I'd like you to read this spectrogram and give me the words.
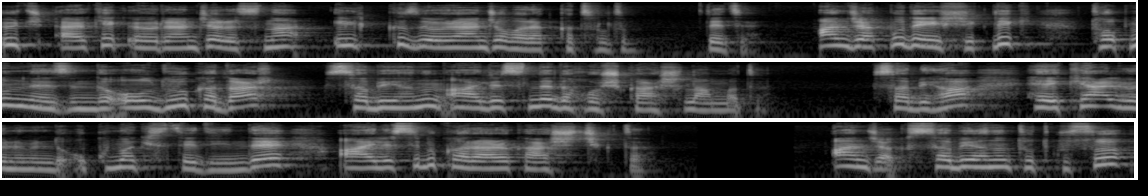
3 erkek öğrenci arasına ilk kız öğrenci olarak katıldım dedi. Ancak bu değişiklik toplum nezdinde olduğu kadar Sabiha'nın ailesinde de hoş karşılanmadı. Sabiha heykel bölümünde okumak istediğinde ailesi bu karara karşı çıktı. Ancak Sabiha'nın tutkusu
